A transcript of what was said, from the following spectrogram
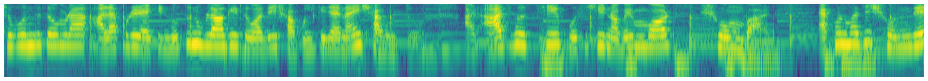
আছো বন্ধু তোমরা, আলাপুরের একটি নতুন ব্লগে তোমাদের সকলকে জানাই স্বাগত। আর আজ হচ্ছে পঁচিশে নভেম্বর, সোমবার। এখন মাঝে সন্ধে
